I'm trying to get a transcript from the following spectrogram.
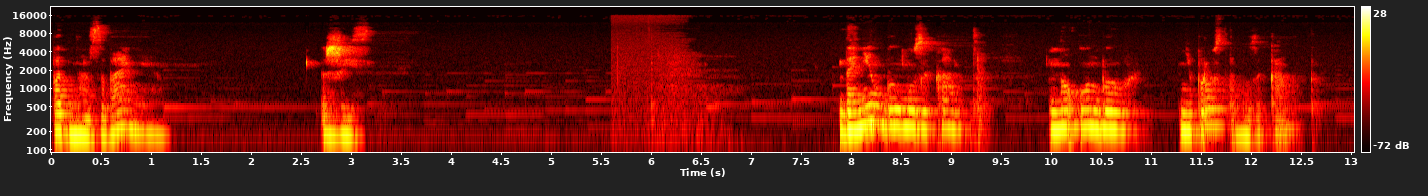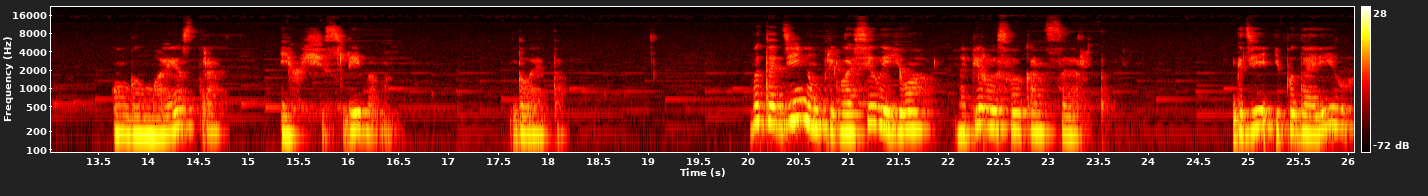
под названием «Жизнь». Данил был музыкант, но он был не просто музыкант, он был маэстро их счастливого дуэта. В этот день он пригласил ее на первый свой концерт, где и подарил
